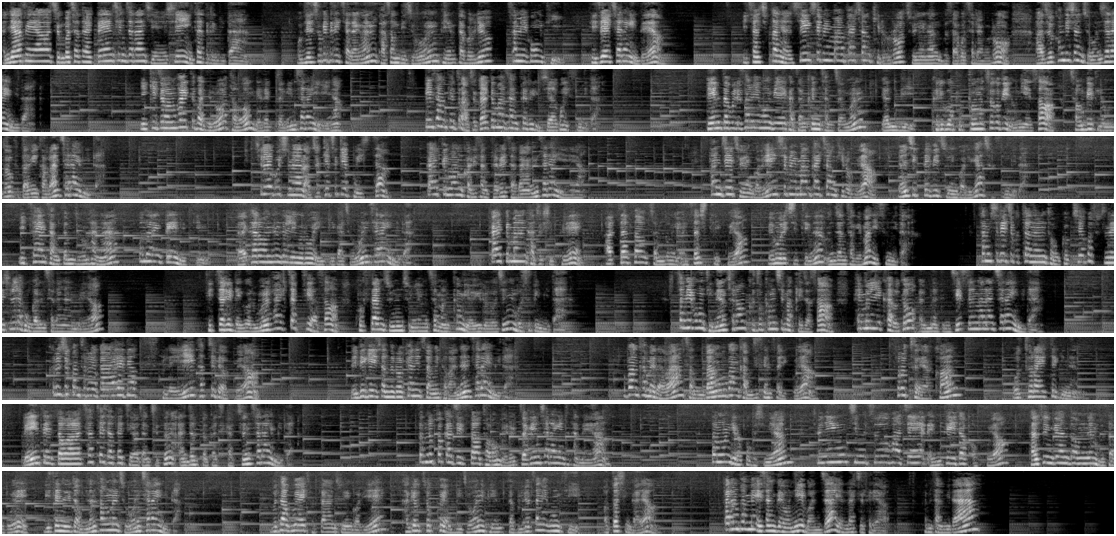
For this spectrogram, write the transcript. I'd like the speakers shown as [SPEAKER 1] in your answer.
[SPEAKER 1] 안녕하세요. 중고차 살땐 친절한 지윤씨 인사드립니다. 오늘 소개드릴 차량은 가성비 좋은 BMW 320D 디젤 차량인데요. 2014년식 11만 8천 킬로로 주행한 무사고 차량으로 아주 컨디션 좋은 차량입니다. 인기 좋은 화이트 바디로 더욱 매력적인 차량이에요. 핀 상태도 아주 깔끔한 상태를 유지하고 있습니다. BMW 320D의 가장 큰 장점은 연비, 그리고 부품 수급이 용이해서 정비 비용도 부담이 덜한 차량입니다. 실내 보시면 아주 깨끗해 보이시죠? 깔끔한 거리 상태를 자랑하는 차량이에요. 현재 주행거리 11만 8천 킬로고요. 연식 대비 주행거리가 좋습니다. 이 차의 장점 중 하나, 코너링 때의 느낌, 날카로운 핸들링으로 인기가 좋은 차량입니다. 깔끔한 가죽 시트에 앞좌석 전동 열선 시트 있고요. 메모리 시트는 운전석에만 있습니다. 3 시리즈부터는 동급 최고 수준의 실내 공간을 자랑하는데요. 뒷자리 레그룸을 활짝 트여서 국산 준중형차만큼 여유로워진 모습입니다. 320D는 트렁크도 큼지막해져서 패밀리카로도 얼마든지 쓸만한 차량입니다. 크루즈 컨트롤과 헤드업 디스플레이 탑재되었고요. 내비게이션으로 편의성을 더하는 차량입니다. 후방 카메라와 전방 후방 감지 센서 있고요. 프로토 에어컨, 오토라이트 기능, 레인 센서와 차체 자세 제어 장치 등 안전성까지 갖춘 차량입니다. 썬루프까지 있어 더욱 매력적인 차량인 듯하네요. 성능 기록부 보시면 튜닝, 침수, 화재, 렌트 이력 없고요. 단순 교환도 없는 무사고에 미세누이도 없는 성능 좋은 차량입니다. 무사고의 적당한 주행거리에 가격 좋고 연비 좋은 BMW 320D 어떠신가요? 다른 판매 예상되오니 먼저 연락주세요. 감사합니다.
